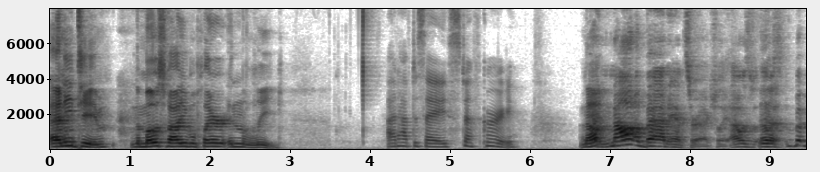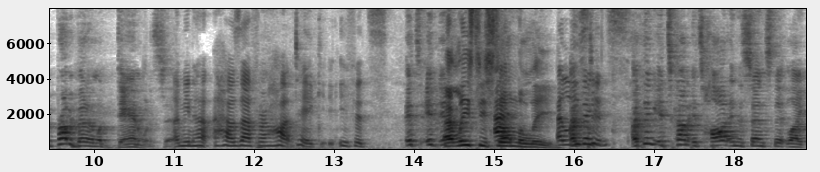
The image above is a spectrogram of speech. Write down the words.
Any team, the most valuable player in the league. I'd have to say Steph Curry. Not Not a bad answer, actually. I was, I was but probably better than what Dan would have said. I mean, how, how's that for a hot take? If it's it's it, it, at least he's still I- in the league. at I least think it's I think it's kind of it's hot in the sense that like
